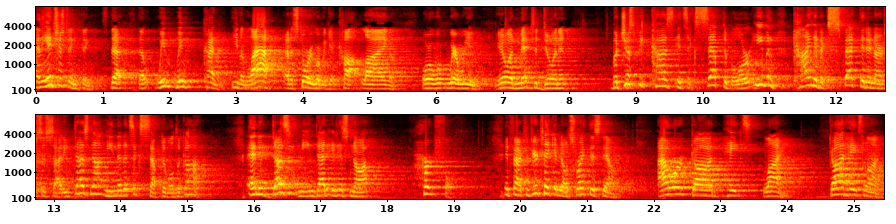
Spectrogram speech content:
And the interesting thing is that, that we, we kind of even laugh at a story where we get caught lying or, or where we you know, admit to doing it. But just because it's acceptable or even kind of expected in our society does not mean that it's acceptable to God. And it doesn't mean that it is not hurtful. In fact, if you're taking notes, write this down. Our God hates lying. God hates lying.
